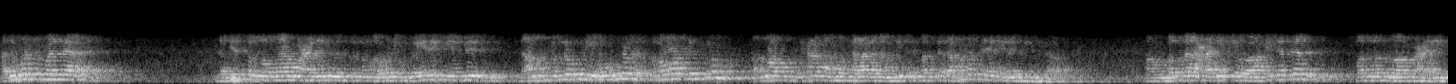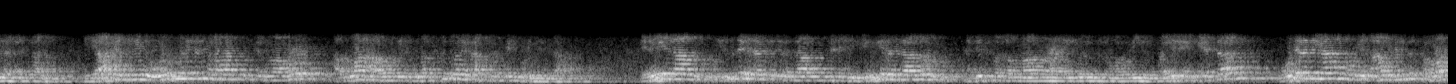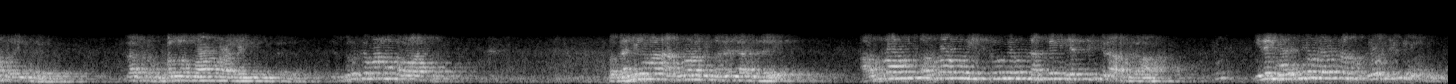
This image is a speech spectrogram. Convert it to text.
அது மட்டுமல்ல நபி சொல்லலாம் அழிவு சொல்லும் அவருடைய பெயரை கேட்டு நாம் சொல்லக்கூடிய ஒவ்வொரு சலவாத்திற்கும் அல்லாஹ் சுஹான் நம்ம தாழ நம்பி பத்து ரமணத்தை இறங்குகின்றார் நாம் சொல்ல அழைக்க வாக்கிகத்தன் சொல்லலாம் அழைக்கலாம் யார் என் மீது ஒரு முறையில் செலவாக்கு செல்வாரோ அல்லாஹ் அவருடைய பத்து முறை கொடுக்கின்றார். எல்லாம் எந்த இடத்தில் இருந்தாலும் சரி எங்கிருந்தாலும் நபிஸ்வல்லாஹ் அலைவசம் அவருடைய பெயரை கேட்டால் உடனடியாக நம்முடைய நாவிலிருந்து சவால் வரைகிறது சொல்லமாக அலைவசம் சுருக்கமான சவால். இப்போ கண்ணியமான அல்லாவின் நல்லே அருணாவும் அருணாவுடைய சூழலும் நம்மை ஏற்றிக்கிறார்களா இதை ஒவ்வொருவரும் நாம் யோசிக்க வேண்டும்.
